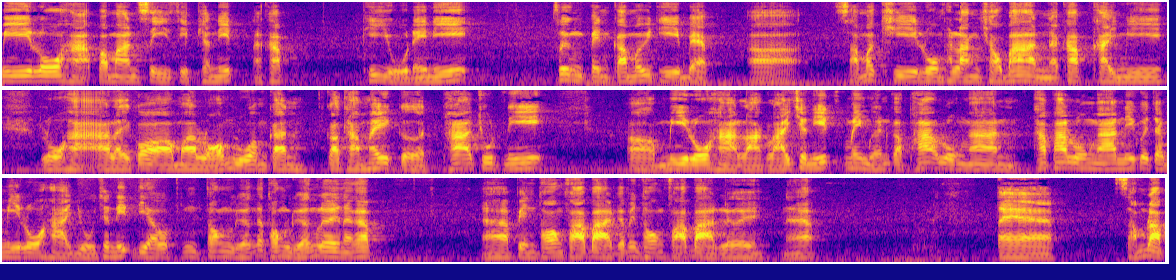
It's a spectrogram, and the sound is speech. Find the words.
มีโลหะประมาณ 40 ชนิดนะครับ ที่อยู่ในนี้ ซึ่งเป็นกรรมวิธีแบบสามัคคีรวมพลังชาวบ้านนะครับ ใครมีโลหะอะไรก็เอามาหลอมรวมกัน ก็ทำให้เกิดพระชุดนี้มีโลหะหลากหลายชนิด ไม่เหมือนกับพระโรงงาน ถ้าพระโรงงานนี้ก็จะมีโลหะอยู่ชนิดเดียวทองเหลืองก็ทองเหลืองเลยนะครับเป็นทองฝาบาทก็เป็นทองฝาบาทเลยนะครับ แต่สำหรับ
